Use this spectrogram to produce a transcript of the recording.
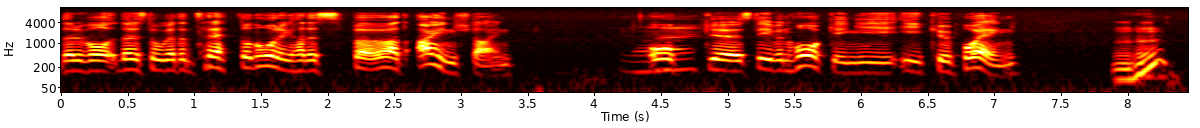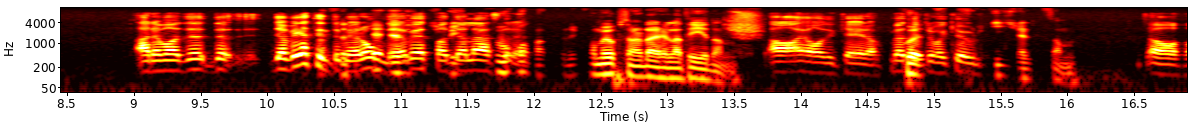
Där det, var, där det stod att en 13-åring hade spöat Einstein Nej. och eh, Stephen Hawking i IQ-poäng. Mhm. Ja, det var, det, det, jag vet inte mer om det, jag vet bara att jag läste det. Det kommer upp sådana där hela tiden. Ja, ja, okej då. Men jag tyckte det var kul. Liksom. Ja,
